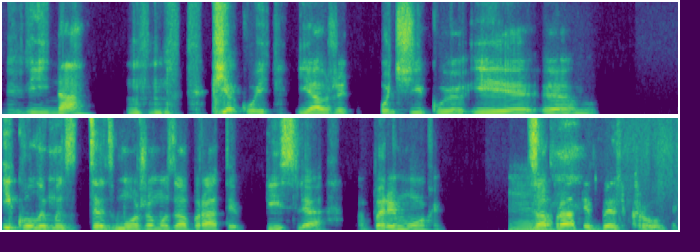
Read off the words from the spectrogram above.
війна, якої я вже очікую, і, е, і коли ми це зможемо забрати після перемоги, забрати без крові.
